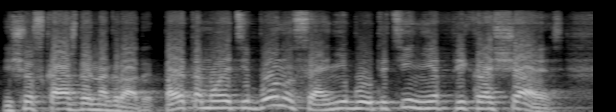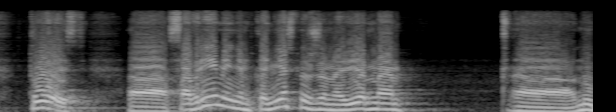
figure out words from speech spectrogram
еще с каждой награды. Поэтому эти бонусы, они будут идти не прекращаясь. То есть а, со временем, конечно же, наверное, а, ну,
